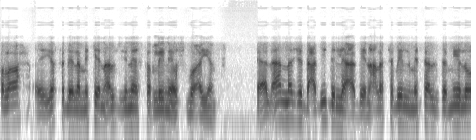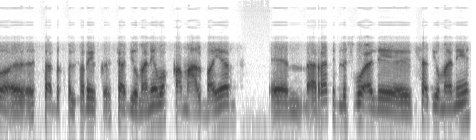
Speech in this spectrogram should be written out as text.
صلاح يصل إلى 200 ألف جنيه استرليني اسبوعيا. الآن نجد عديد اللاعبين. على سبيل المثال زميله السابق في الفريق ساديو ماني وقع مع البايرن. الراتب الأسبوعي لساديو ماني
